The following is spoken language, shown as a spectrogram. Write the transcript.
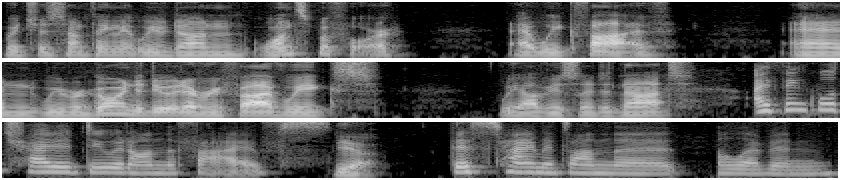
which is something that we've done once before at week five. And we were going to do it every five weeks. We obviously did not. I think we'll try to do it on the fives. Yeah. This time it's on the 11.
